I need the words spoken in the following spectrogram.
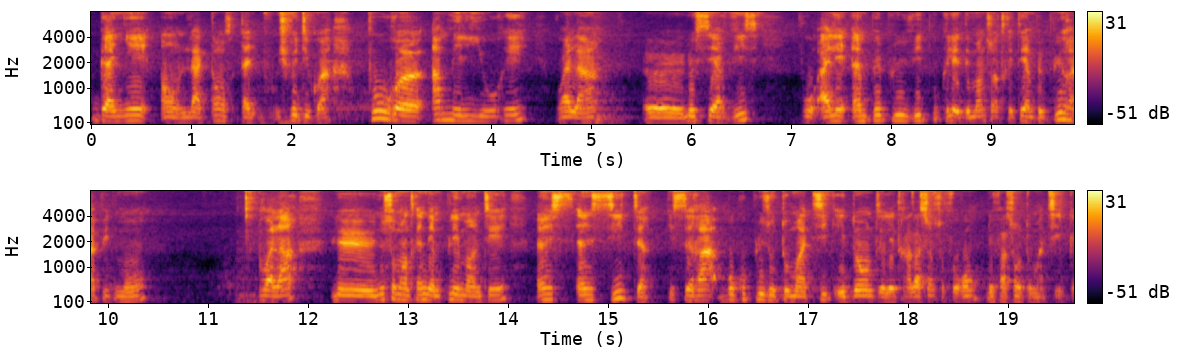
gagner en latence, je veux dire quoi, pour améliorer, voilà, le service, pour aller un peu plus vite, pour que les demandes soient traitées un peu plus rapidement, voilà, nous sommes en train d'implémenter un, site qui sera beaucoup plus automatique et dont les transactions se feront de façon automatique.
